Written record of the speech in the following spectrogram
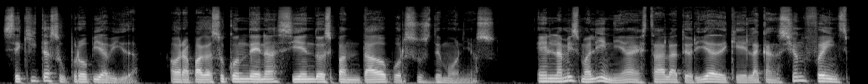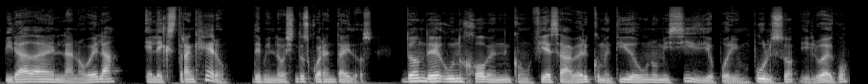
se quita su propia vida. Ahora paga su condena siendo espantado por sus demonios. En la misma línea está la teoría de que la canción fue inspirada en la novela El extranjero, de 1942, donde un joven confiesa haber cometido un homicidio por impulso y luego,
